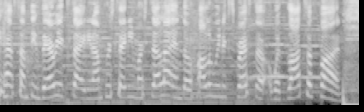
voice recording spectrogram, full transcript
We have something very exciting. I'm presenting Marcella and the Halloween Express uh, with lots of fun.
